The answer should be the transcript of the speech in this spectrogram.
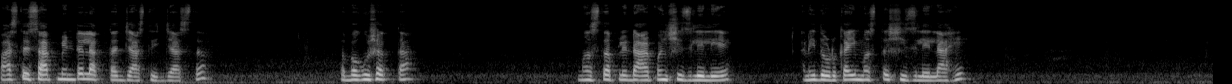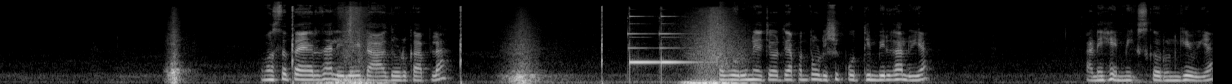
पाच ते सात मिनटं लागतात जास्तीत जास्त. तर बघू शकता मस्त आपली डाळ पण शिजलेली आहे आणि दोडकाही मस्त शिजलेला आहे. मस्त तयार झालेली आहे डाळ दोडका आपला. वरून याच्यावरती आपण थोडीशी कोथिंबीर घालूया. आणि हे मिक्स करून घेऊया.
